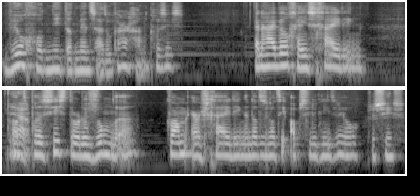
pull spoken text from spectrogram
wil God niet dat mensen uit elkaar gaan. precies. En hij wil geen scheiding. Want Ja. precies door de zonde kwam er scheiding. En dat is wat hij absoluut niet wil. Precies.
